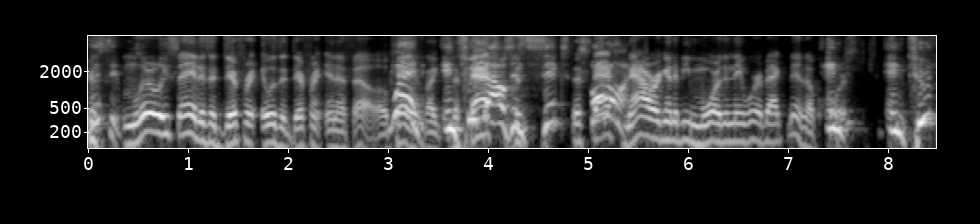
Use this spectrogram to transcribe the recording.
Listen. I'm literally saying it's a different. It was a different NFL. Okay, When? in 2006? the, the stats now are going to be more than they were back then. Of in, course, in two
